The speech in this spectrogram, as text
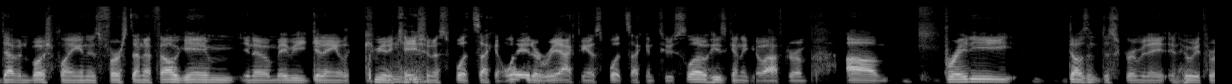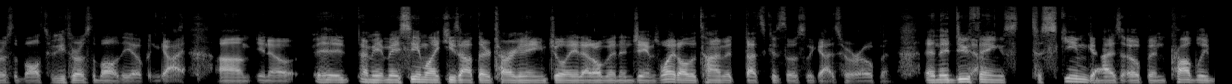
Devin Bush playing in his first NFL game, you know, maybe getting a communication a split second late or reacting a split second too slow, he's going to go after him. Um, Brady doesn't discriminate in who he throws the ball to. He throws the ball to the open guy. Um, you know, it, I mean, it may seem like he's out there targeting Julian Edelman and James White all the time, but that's because those are the guys who are open. And they do Yeah. things to scheme guys open probably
